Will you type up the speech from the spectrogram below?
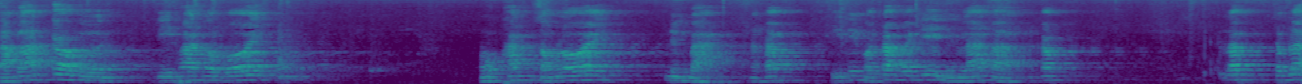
สามล้านเก้าหมื่นสี่พันหกร้อยหกพันสองร้อยหนึ่งบาทนะครับปีนี้ขอตั้งไว้ที่หนึ่งล้านบาทนะครับ รับชำระ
